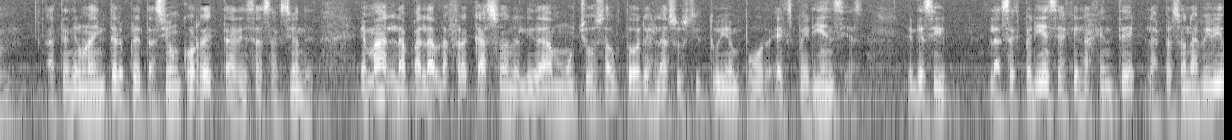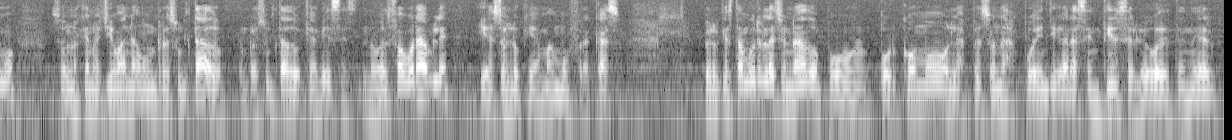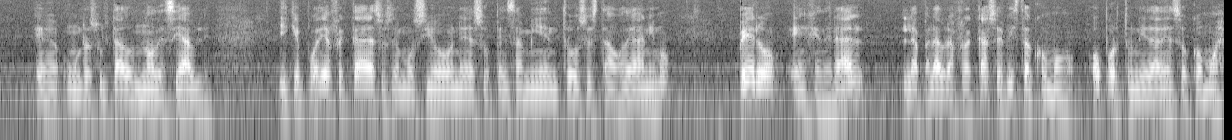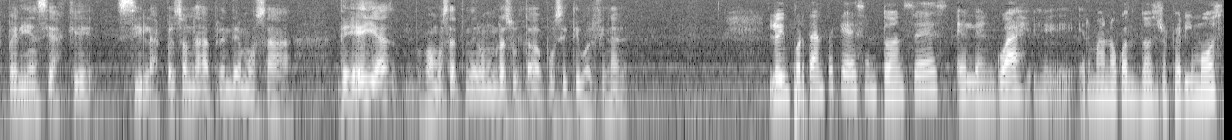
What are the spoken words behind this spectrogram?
a tener una interpretación correcta de esas acciones. Es más, la palabra fracaso en realidad muchos autores la sustituyen por experiencias. Es decir, las experiencias que la gente, las personas vivimos, son los que nos llevan a un resultado, un resultado que a veces no es favorable y eso es lo que llamamos fracaso, pero que está muy relacionado por, por cómo las personas pueden llegar a sentirse luego de tener eh, un resultado no deseable y que puede afectar a sus emociones, sus pensamientos, su estado de ánimo, pero en general la palabra fracaso es vista como oportunidades o como experiencias que si las personas aprendemos a, de ellas, vamos a tener un resultado positivo al final. Lo importante que es entonces el lenguaje, hermano, cuando nos referimos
